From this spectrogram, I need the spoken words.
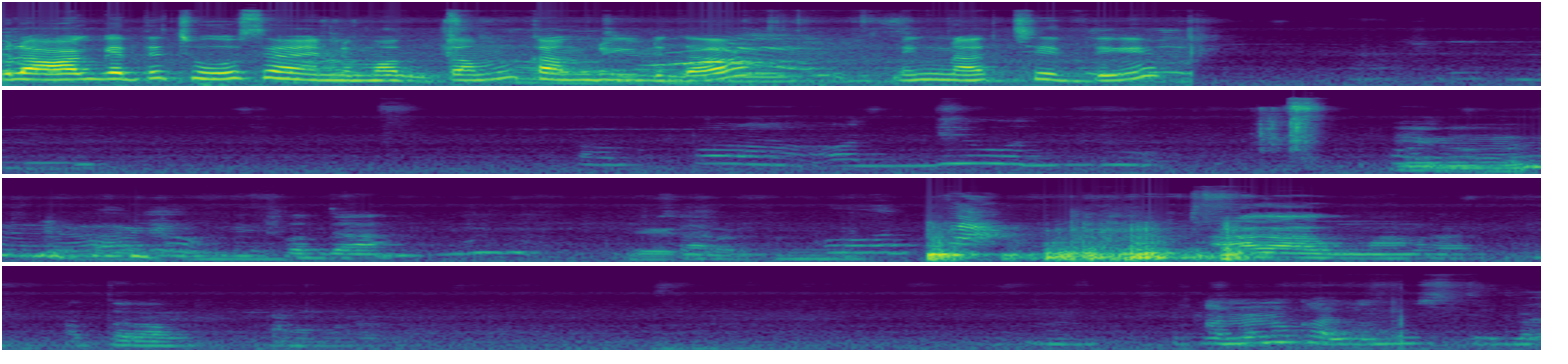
బ్లాగ్ అయితే చూసాయండి మొత్తం కంప్లీట్గా. మీకు నచ్చిద్ది. వద్దా మామ అత్తరా అన్నను కళ్ళు మూస్తున్నా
